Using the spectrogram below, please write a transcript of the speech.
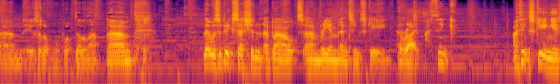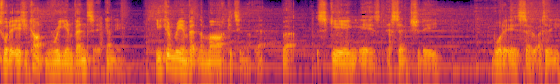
Um, it was a lot more put on that. Um, there was a big session about um, reinventing skiing. And Right. I think, I think skiing is what it is. You can't reinvent it, can you? You can reinvent the marketing of it, but skiing is essentially what it is. So I don't think you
